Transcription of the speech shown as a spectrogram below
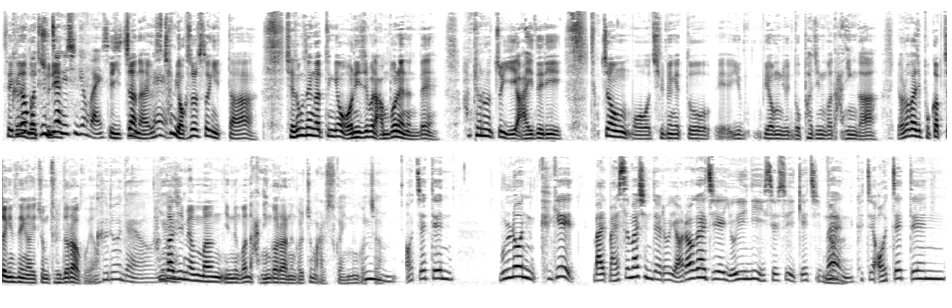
세균 노출이 굉장히 신경 많이 쓰시죠. 있잖아요. 그래서 네. 참 역설성이 있다. 제 동생 같은 경우 어린이집을 안 보내는데 한편으로 또 이 아이들이 특정 뭐 질병에 또 유병률이 높아지는 것 아닌가 여러 가지 복합적인 생각이 좀 들더라고요. 그러네요. 한 예. 가지 면만 있는 건 아닌 거라는 걸 좀 알 수가 있는 거죠. 음, 어쨌든 물론 그게 말, 말씀하신 대로 여러 가지의 요인이 있을 수 있겠지만 네. 그때 어쨌든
